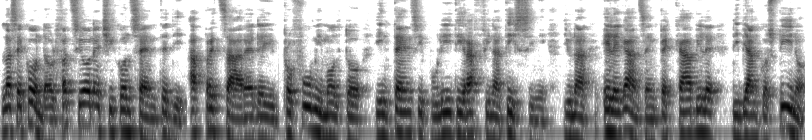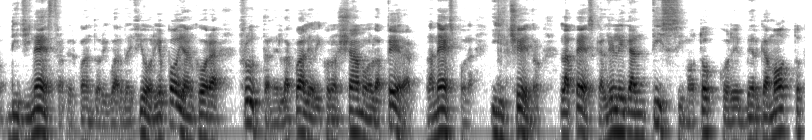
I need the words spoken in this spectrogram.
la seconda olfazione ci consente di apprezzare dei profumi molto intensi, puliti, raffinatissimi, di una eleganza impeccabile di biancospino, di ginestra per quanto riguarda i fiori e poi ancora frutta nella quale riconosciamo la pera, la nespola, il cedro, la pesca, l'elegantissimo tocco del bergamotto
